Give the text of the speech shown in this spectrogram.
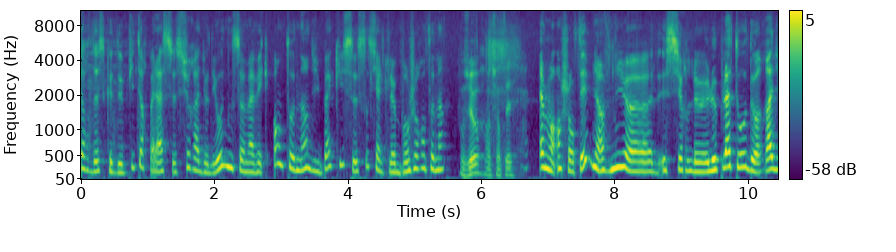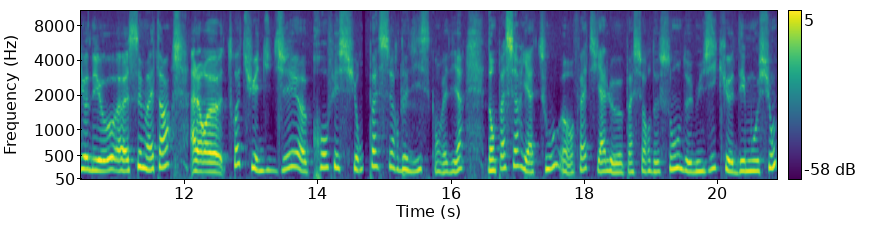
De Peter Palace sur Radio Néo. Nous sommes avec Antonin du Bacchus Social Club. Bonjour Antonin. Bonjour, enchanté. Enchanté, bienvenue euh, sur le, le, plateau de Radio Néo euh, ce matin. Alors, euh, toi, tu es DJ profession, passeur de disques, on va dire. Dans passeur, il y a tout. En fait, il y a le passeur de son, de musique, d'émotion.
